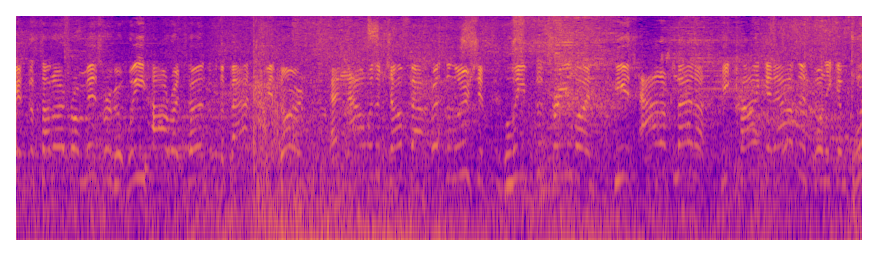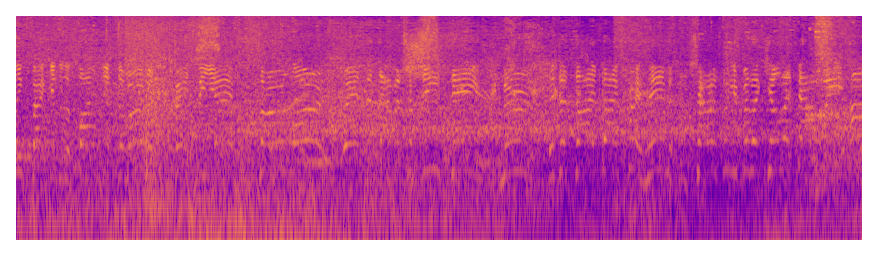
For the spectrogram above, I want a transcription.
Gets the sun over on Misery, but Weeha returns with the bash of his own. And now with a jump out, Resolution leaves the tree line. He is out of mana. He can't get out of this one. He can blink back into the fight in just a moment. Face the air, so low. Where's the Shadow's looking for the kill. They found Weeha.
